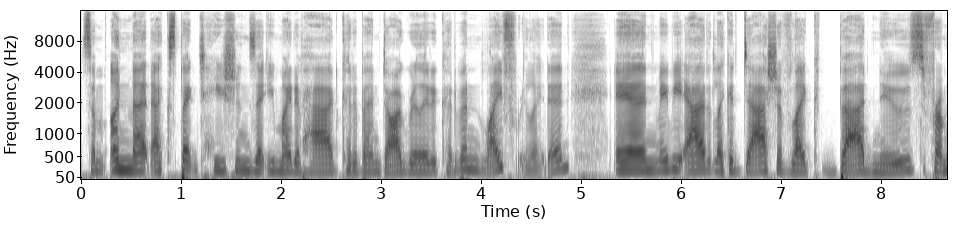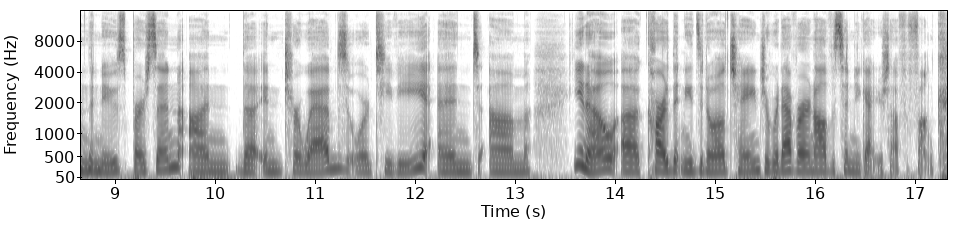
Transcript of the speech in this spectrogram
some unmet expectations that you might have had, could have been dog related, could have been life related, and maybe add like a dash of like bad news from the news person on the interwebs or TV, and um, you know, a car that needs an oil change or whatever, and all of a sudden you got yourself a funk,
